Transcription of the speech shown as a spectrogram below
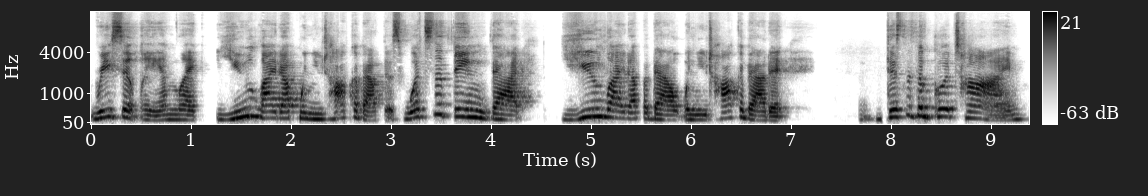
recently. I'm like, you light up when you talk about this. What's the thing that you light up about when you talk about it? This is a good time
